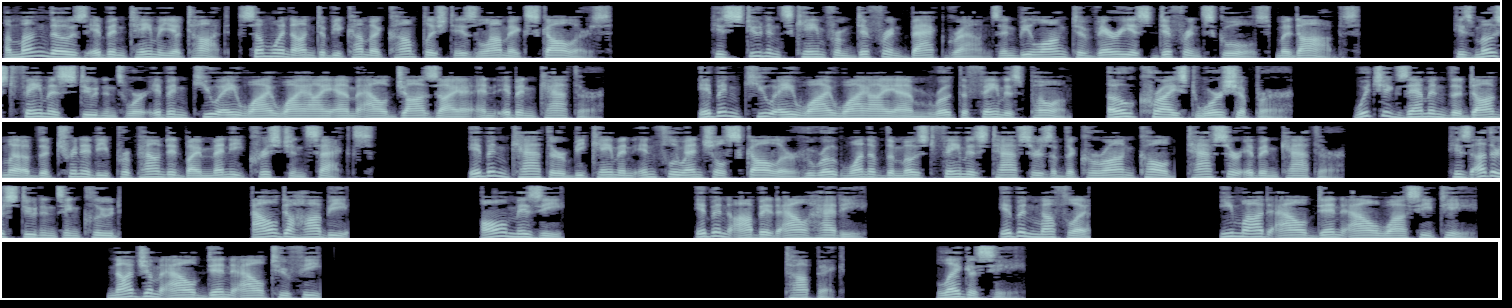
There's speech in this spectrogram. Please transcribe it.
Among those Ibn Taymiyyah taught, some went on to become accomplished Islamic scholars. His students came from different backgrounds and belonged to various different schools madhabs. His most famous students were Ibn Qayyim al-Jawziyya and Ibn Kathir. Ibn Qayyim wrote the famous poem, O Christ worshipper, which examined the dogma of the Trinity propounded by many Christian sects. Ibn Kathir became an influential scholar who wrote one of the most famous tafsirs of the Quran called, Tafsir ibn Kathir. His other students include Al-Dhahabi Al-Mizzi Ibn Abd al-Hadi Ibn Muflih Imad al-Din al-Wasiti Najm al-Din al-Tufi Legacy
